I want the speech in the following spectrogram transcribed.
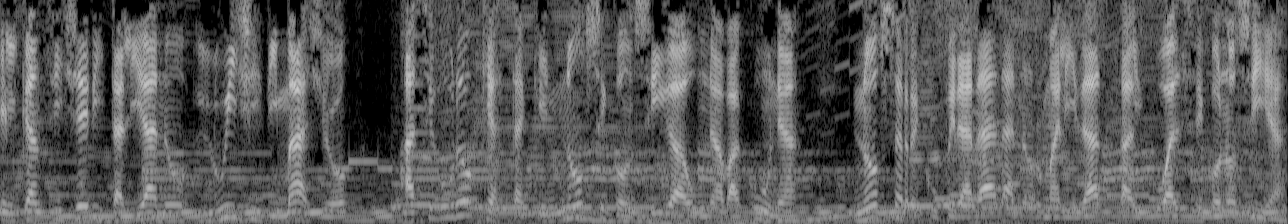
El canciller italiano Luigi Di Maggio aseguró que hasta que no se consiga una vacuna, no se recuperará la normalidad tal cual se conocía.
